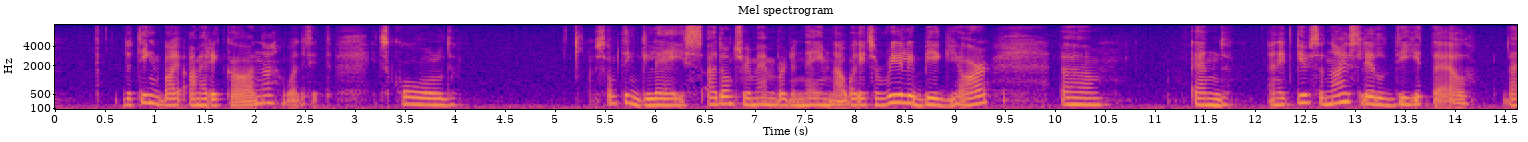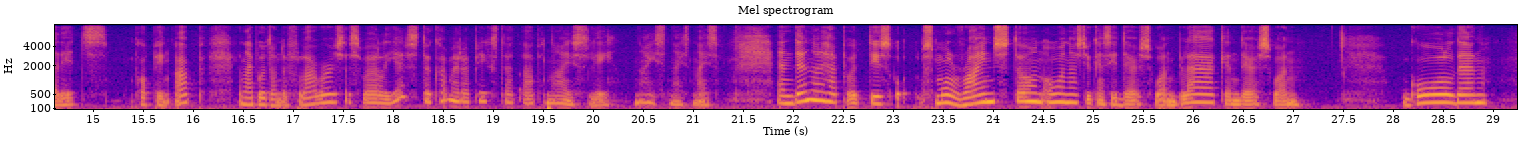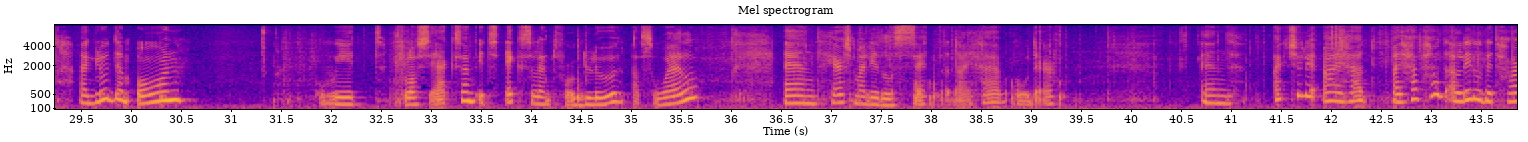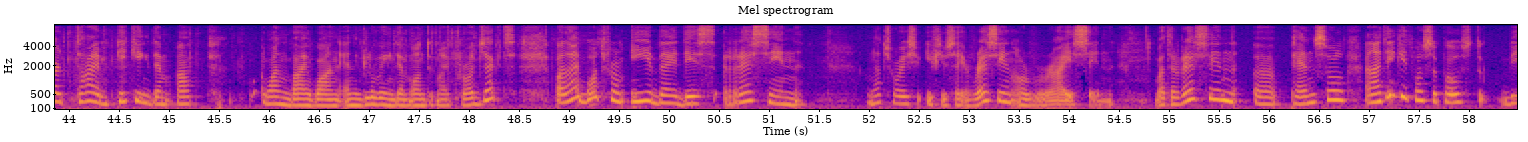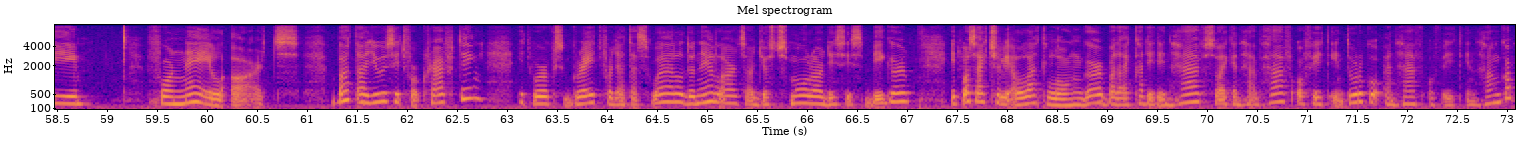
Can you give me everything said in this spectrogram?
the thing by Americana, what is it? It's called something glaze. I don't remember the name now, but it's a really big jar. Um, and and it gives a nice little detail that it's popping up. And I put on the flowers as well. Yes the camera picks that up nicely. Nice nice nice. And then I have put this small rhinestone on. As you can see there's one black and there's one golden. I glued them on with glossy accent. It's excellent for glue as well. And here's my little set that I have over there. And actually I had I have had a little bit hard time picking them up one by one and gluing them onto my projects but I bought from eBay this resin I'm not sure if you say resin or resin but a resin uh, pencil and I think it was supposed to be for nail arts. But I use it for crafting. It works great for that as well. The nail arts are just smaller. This is bigger. It was actually a lot longer but I cut it in half so I can have half of it in Turku and half of it in Hanko.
